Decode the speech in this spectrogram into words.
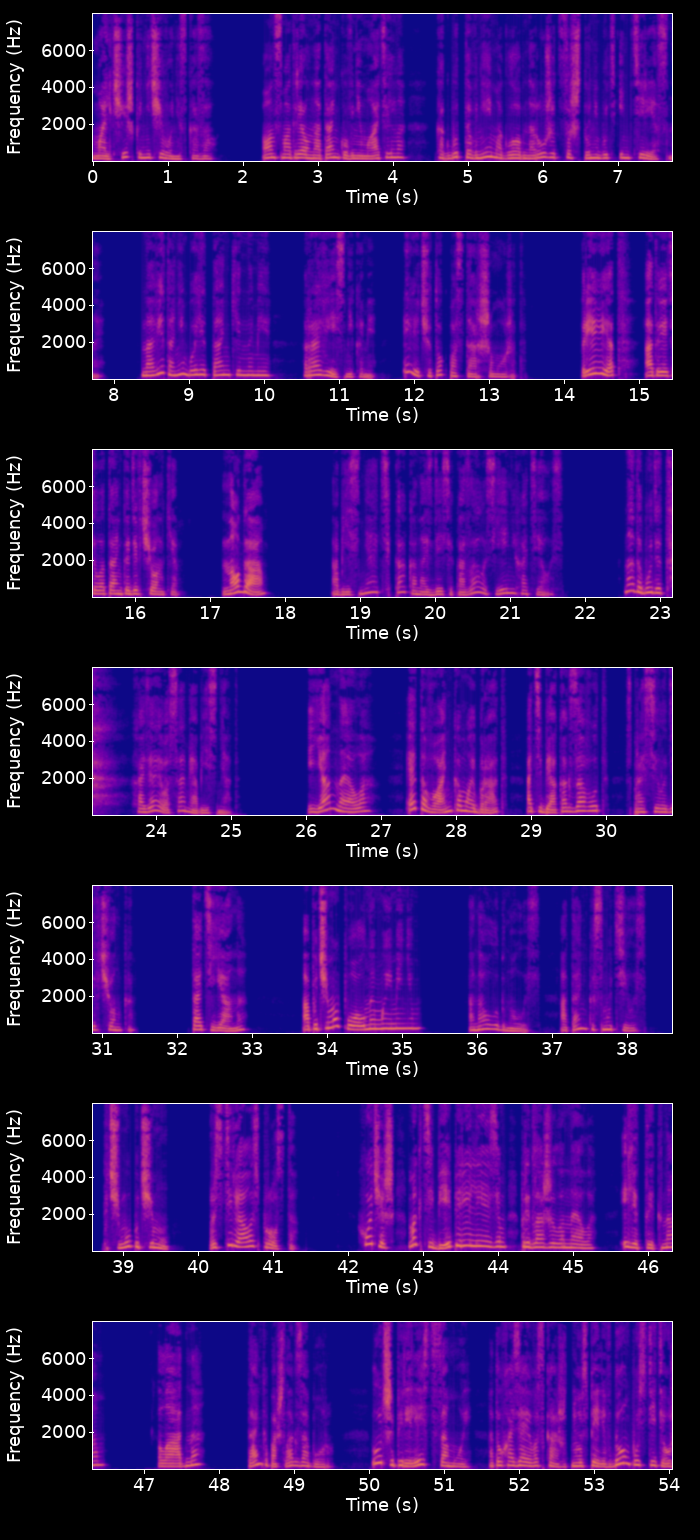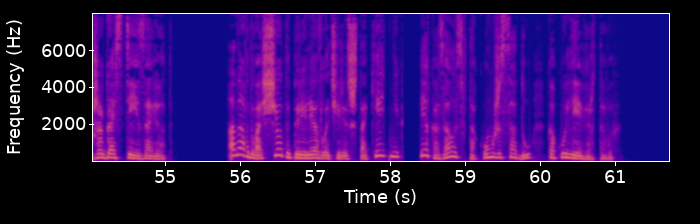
Мальчишка ничего не сказал. Он смотрел на Таньку внимательно, как будто в ней могло обнаружиться что-нибудь интересное. На вид они были Танькиными ровесниками, или чуток постарше, может. «Привет», — ответила Танька девчонке. «Ну да». Объяснять, как она здесь оказалась, ей не хотелось. Надо будет, хозяева сами объяснят. «Я Нелла. Это Ванька, мой брат. А тебя как зовут?» — спросила девчонка. «Татьяна», «А почему полным именем?» Она улыбнулась, а Танька смутилась. «Почему, почему? Растерялась просто». «Хочешь, мы к тебе перелезем?» — предложила Нелла. «Или ты к нам?» «Ладно». Танька пошла к забору. «Лучше перелезть самой, а то хозяева скажут, не успели в дом пустить, а уже гостей зовет». Она в два счета перелезла через штакетник и оказалась в таком же саду, как у Левертовых.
